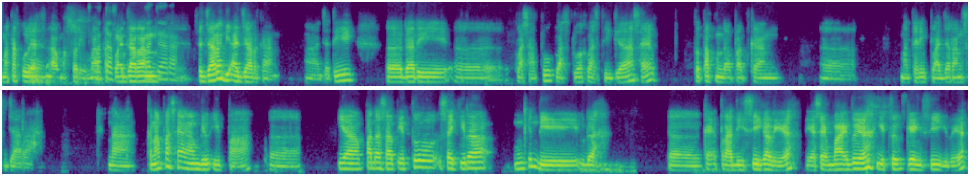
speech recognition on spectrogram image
mata kuliah hmm. uh, sorry mata, mata pelajaran, pelajaran sejarah diajarkan nah jadi uh, dari kelas 1 kelas 2 kelas 3 saya tetap mendapatkan uh, materi pelajaran sejarah. Nah kenapa saya ngambil IPA uh, ya pada saat itu saya kira mungkin di udah eh, kayak tradisi kali ya di SMA itu ya gitu gengsi gitu ya.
